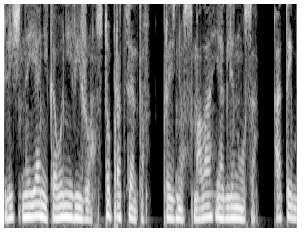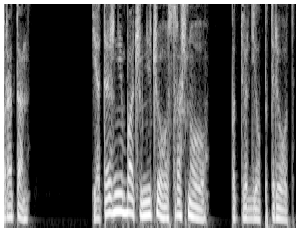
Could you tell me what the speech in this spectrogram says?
«Лично я никого не вижу, сто процентов», — произнес Смола и оглянулся. «А ты, братан?» «Я теж не бачу нічого страшного», — подтвердил патріот.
